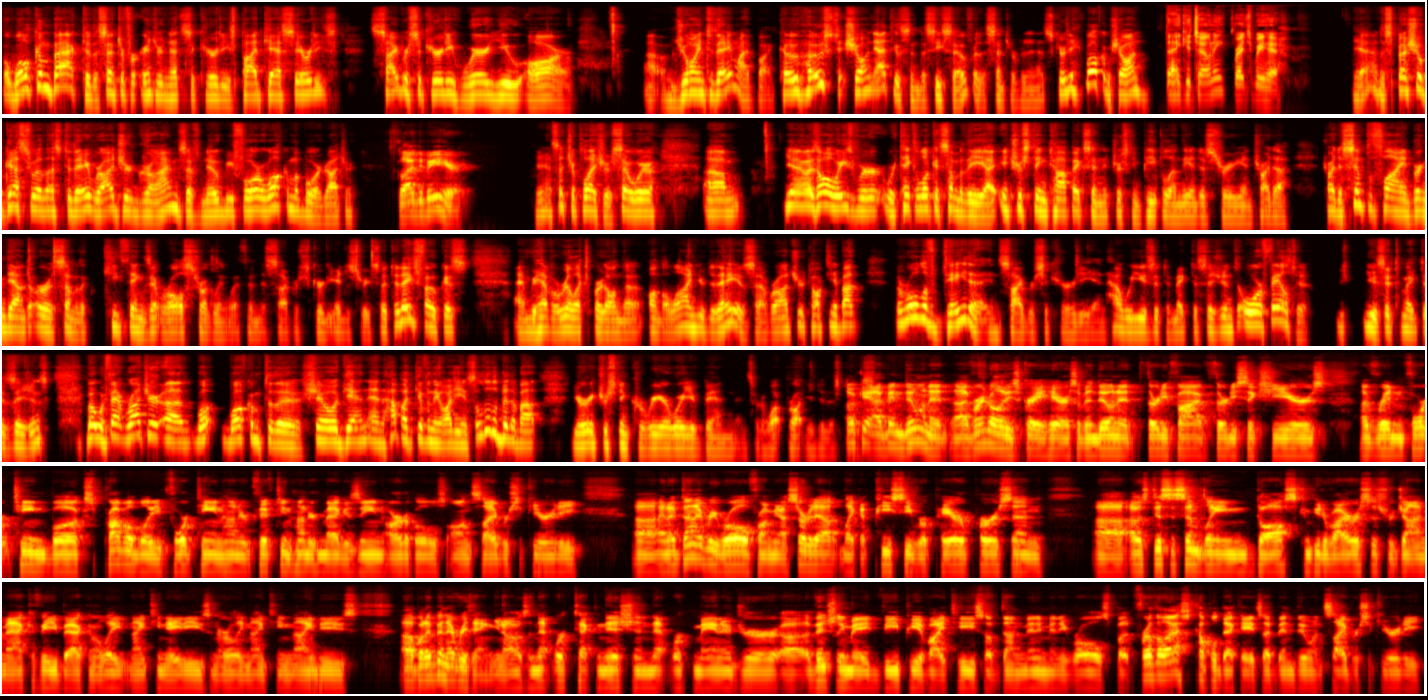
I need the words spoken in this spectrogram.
Well, welcome back to the Center for Internet Security's podcast series, Cybersecurity Where You Are. Uh, I'm joined today by my co-host Sean Atkinson, the CISO for the Center for Internet Security. Welcome, Sean. Thank you, Tony. Great to be here. Yeah, the special guest with us today, Roger Grimes of KnowBe4. Welcome aboard, Roger. Glad to be here. Yeah, such a pleasure. So we're, um, you know, as always, we're we're taking a look at some of the uh, interesting topics and interesting people in the industry and try to try to simplify and bring down to earth some of the key things that we're all struggling with in this cybersecurity industry. So today's focus, and we have a real expert on the on the line here today, is uh, Roger talking about the role of data in cybersecurity and how we use it to make decisions or fail to use it to make decisions. But with that, Roger, uh, w- welcome to the show again. And how about giving the audience a little bit about your interesting career, where you've been, and sort of what brought you to this place? Okay, I've been doing it. I've earned all these gray hairs. I've been doing it 35, 36 years. I've written 14 books, probably 1,400, 1,500 magazine articles on cybersecurity. Uh, and I've done every role from, you know, I started out like a PC repair person. Uh, I was disassembling DOS computer viruses for John McAfee back in the late 1980s and early 1990s. Uh, but I've been everything. You know, I was a network technician, network manager, uh, eventually made VP of IT. So I've done many, many roles. But for the last couple decades, I've been doing cybersecurity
